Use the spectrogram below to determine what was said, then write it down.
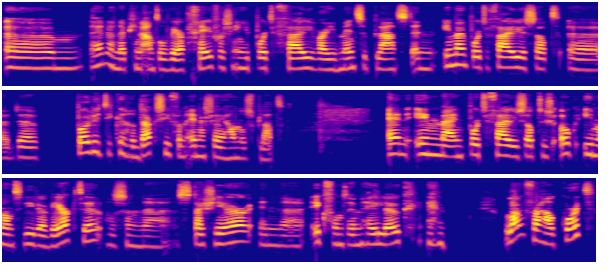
um, hè, dan heb je een aantal werkgevers in je portefeuille waar je mensen plaatst. En in mijn portefeuille zat uh, de politieke redactie van NRC Handelsblad. En in mijn portefeuille zat dus ook iemand die daar werkte, was een uh, stagiair. En uh, ik vond hem heel leuk. En lang verhaal kort.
